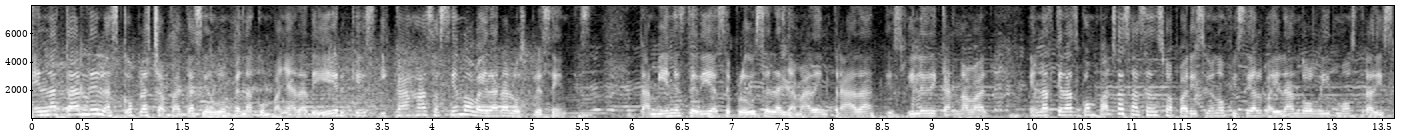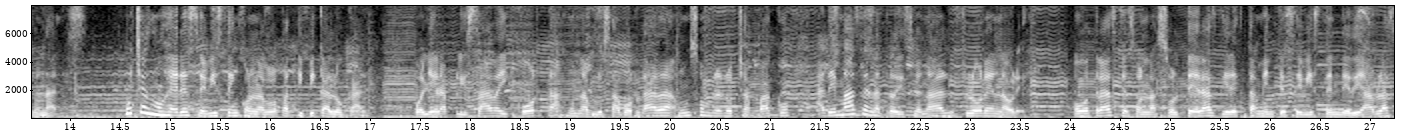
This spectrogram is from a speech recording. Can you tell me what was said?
En la tarde las coplas chapacas irrumpen acompañada de erques y cajas haciendo bailar a los presentes. También este día se produce la llamada entrada, desfile de carnaval, en las que las comparsas hacen su aparición oficial bailando ritmos tradicionales. Muchas mujeres se visten con la ropa típica local, pollera plisada y corta, una blusa bordada, un sombrero chapaco, además de la tradicional flor en la oreja. Otras, que son las solteras, directamente se visten de diablas,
